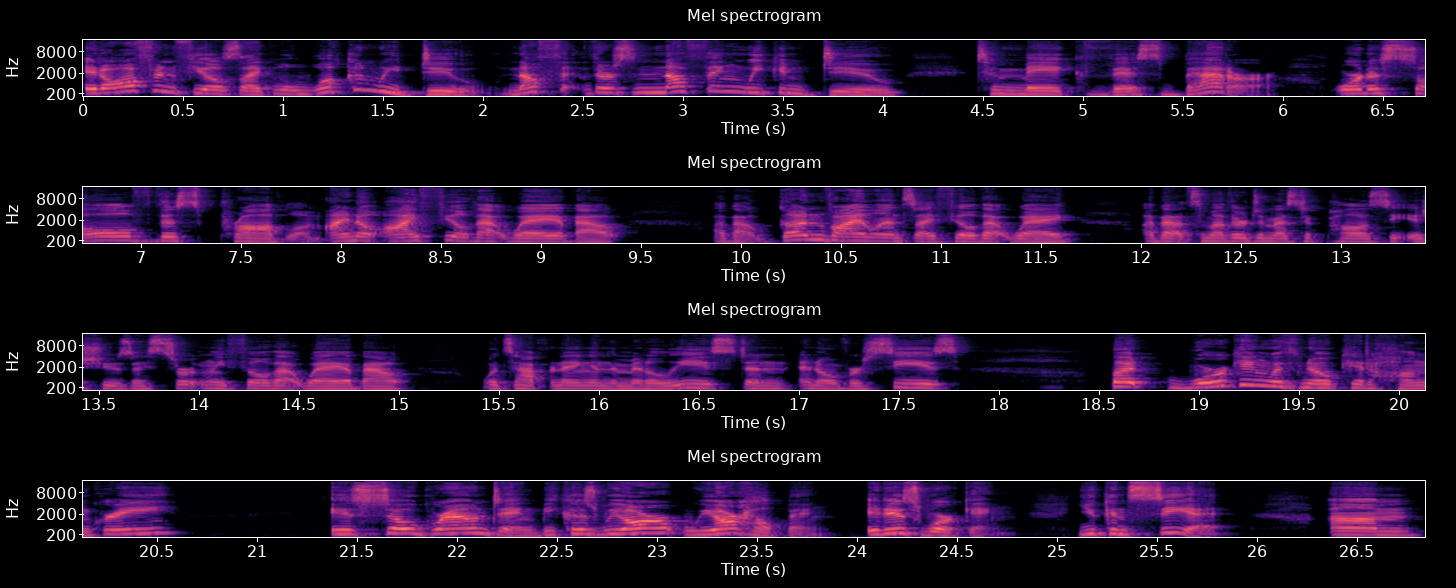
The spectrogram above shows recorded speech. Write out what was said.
it often feels like, well, what can we do? Nothing, there's nothing we can do to make this better or to solve this problem. I know I feel that way about about gun violence. I feel that way about some other domestic policy issues. I certainly feel that way about what's happening in the Middle East and, and overseas. But working with No Kid Hungry is so grounding because we are we are helping. It is working. You can see it. Um,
